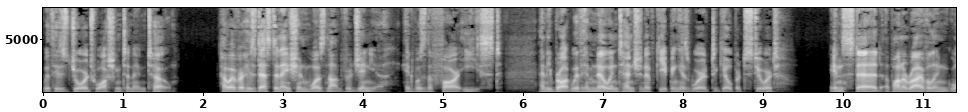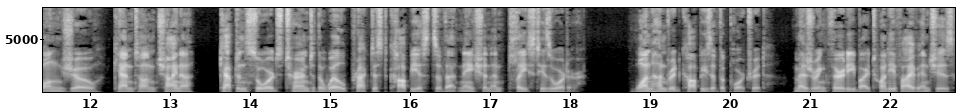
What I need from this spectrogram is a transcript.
with his George Washington in tow. However, his destination was not Virginia, it was the Far East, and he brought with him no intention of keeping his word to Gilbert Stuart. Instead, upon arrival in Guangzhou, Canton, China, Captain Swords turned to the well practiced copyists of that nation and placed his order. One hundred copies of the portrait, measuring 30 by 25 inches,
